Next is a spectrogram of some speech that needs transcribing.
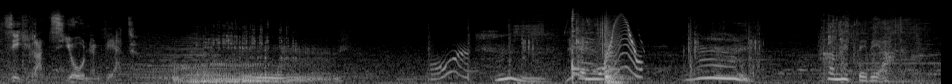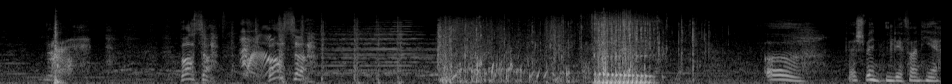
60 Rationen wert. Komm mit, Baby 8. Wasser! Wasser! Verschwinden wir von hier.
